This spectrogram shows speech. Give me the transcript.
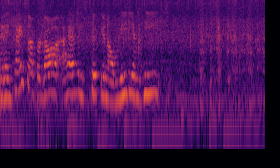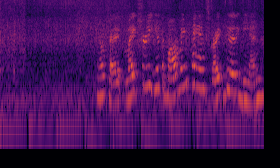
And in case I forgot, I have these cooking on medium heat. Okay, make sure you get the bottom of your pan scraped good again.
